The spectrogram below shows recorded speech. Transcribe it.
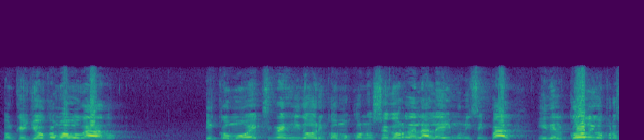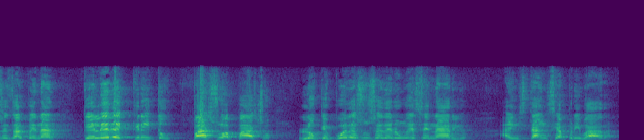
Porque yo como abogado y como ex regidor y como conocedor de la ley municipal y del Código Procesal Penal, que le he descrito paso a paso lo que puede suceder en un escenario a instancia privada,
